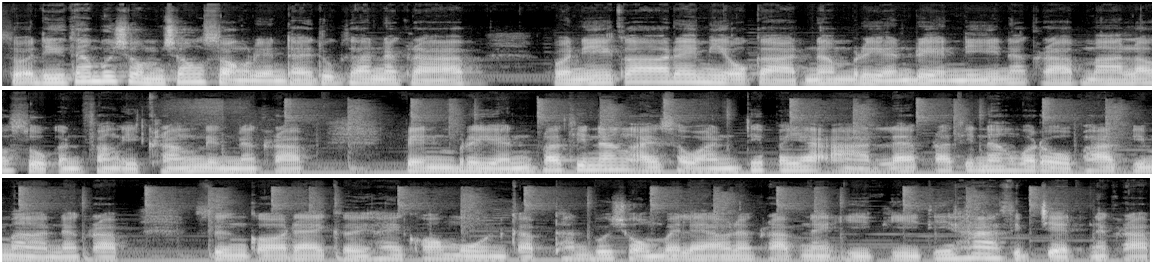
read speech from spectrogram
สวัสดีท่านผู้ชมช่องส่องเหรียญไทยทุกท่านนะครับ วันนี้ก็ได้มีโอกาสนำเหรียญเหรียญนี้นะครับ มาเล่าสู่กันฟังอีกครั้งหนึ่งนะครับ เป็นเหรียญพระที่นั่งไอสวรรค์ที่พยาอาจและพระที่นั่งวโรพาสพิมานนะครับ ซึ่งก็ได้เคยให้ข้อมูลกับท่านผู้ชมไว้แล้วนะครับใน EP ที่ 57 นะครับ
